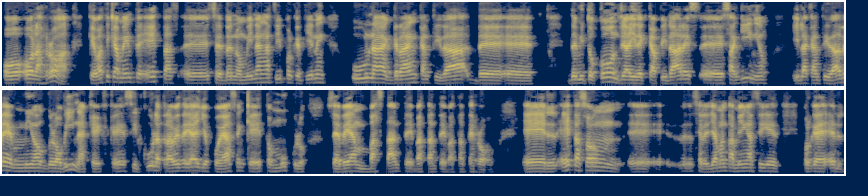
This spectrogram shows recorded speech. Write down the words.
o, las rojas, que básicamente estas eh, se denominan así porque tienen una gran cantidad de, eh, mitocondria y de capilares eh, sanguíneos y la cantidad de mioglobina que, que, circula a través de ellos, pues hacen que estos músculos se vean bastante, bastante, bastante rojos. Estas son, eh, se les llaman también así, porque el,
